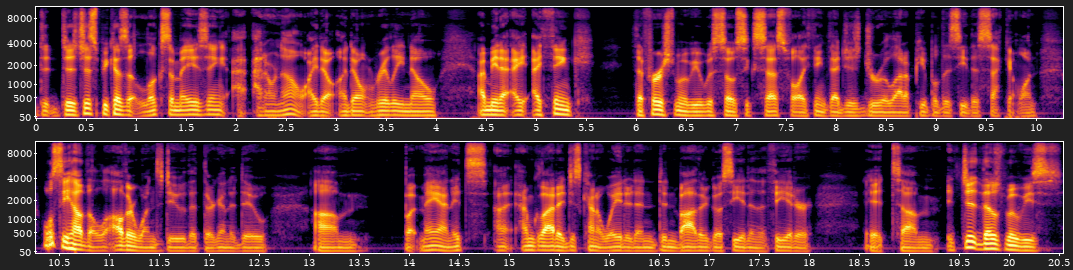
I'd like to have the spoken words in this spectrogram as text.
d- d- just because it looks amazing, I, I, don't know. I don't I don't really know. I mean, I I think the first movie was so successful. I think that just drew a lot of people to see the second one. We'll see how the other ones do that they're going to do. Um, but man, it's I, am glad I just kind of waited and didn't bother to go see it in the theater. It um it just those movies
